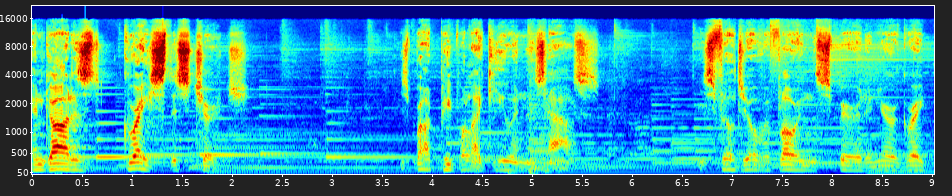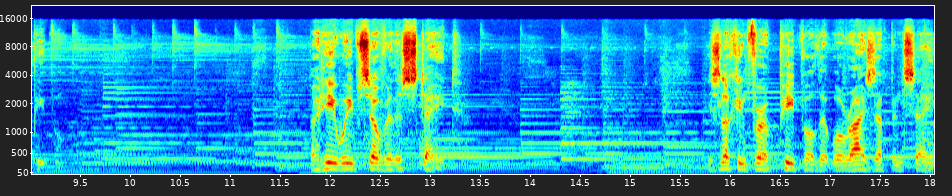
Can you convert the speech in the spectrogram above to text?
And God has graced this church. He's brought people like you in this house. He's filled you overflowing the Spirit, and you're a great people. But He weeps over the state. He's looking for a people that will rise up and say,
